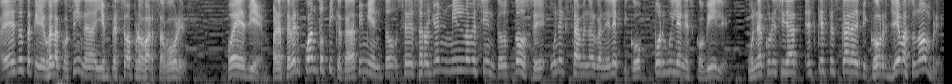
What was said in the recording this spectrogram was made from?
Eso hasta que llegó a la cocina y empezó a probar sabores. Pues bien, para saber cuánto pica cada pimiento, se desarrolló en 1912 un examen organoléptico por William Scoville. Una curiosidad es que esta escala de picor lleva su nombre.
